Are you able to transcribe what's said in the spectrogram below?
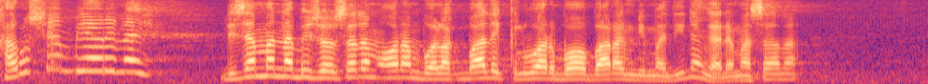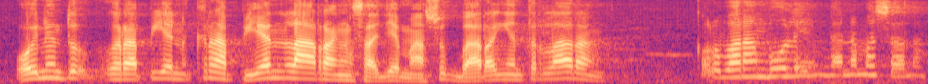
harusnya biarin aja. Di zaman Nabi SAW orang bolak-balik keluar bawa barang di Madinah nggak ada masalah. Oh ini untuk kerapian, kerapian larang saja masuk barang yang terlarang. Kalau barang boleh nggak ada masalah.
